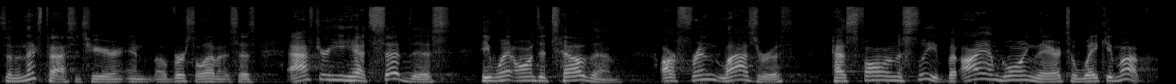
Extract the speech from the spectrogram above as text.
So, the next passage here in uh, verse 11, it says, After he had said this, he went on to tell them, Our friend Lazarus has fallen asleep, but I am going there to wake him up.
